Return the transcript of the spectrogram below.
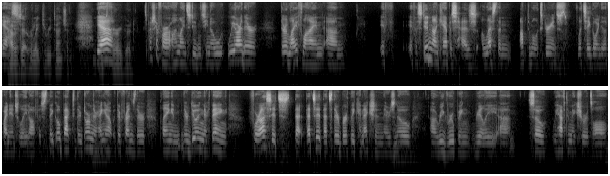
How does that relate to retention? Yeah. That's very good. especially for our online students, you know, we are their, their lifeline. Um, if, if a student on campus has a less than optimal experience, let's say going to the financial aid office, they go back to their dorm, they're hanging out with their friends, they're playing and they're doing their thing. For us, it's that, that's it, that's their Berklee connection. There's no uh, regrouping really. Um, so we have to make sure it's all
